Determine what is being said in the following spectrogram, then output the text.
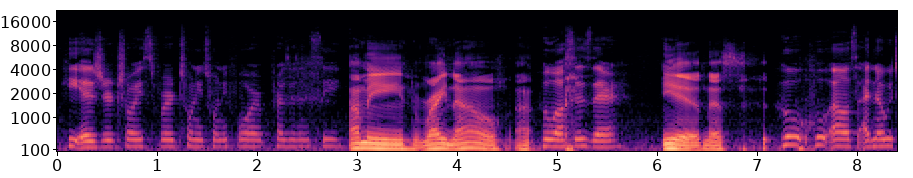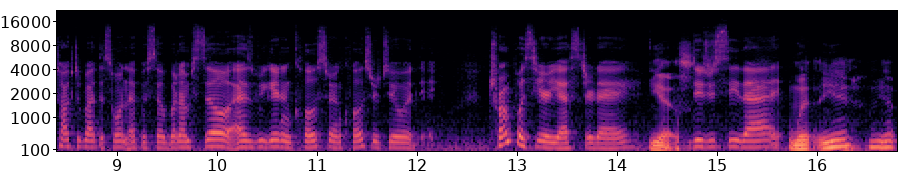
he is your choice for 2024 presidency. I mean, right now, uh, Who else is there? Yeah, that's Who who else? I know we talked about this one episode, but I'm still as we getting closer and closer to it. Trump was here yesterday. yes. Did you see that? Yeah, yep.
